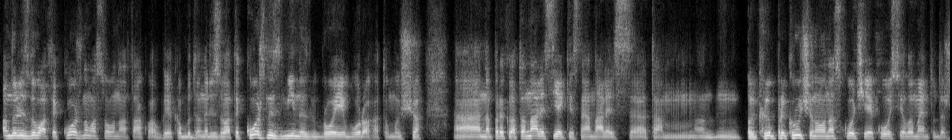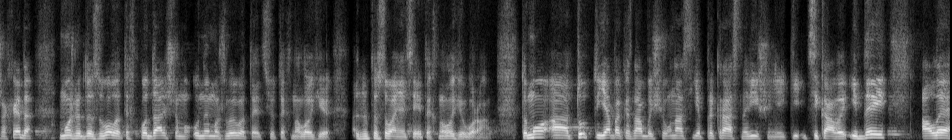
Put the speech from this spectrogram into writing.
аналізувати кожну масовану атаку, яка буде аналізувати кожні зміни зброї ворога, тому що, е, наприклад, аналіз, якісний аналіз е, там прикрученого на скотчі якогось елементу до шахеда може дозволити в подальшому унеможливити цю технологію застосування цієї технології ворога. Тому а тут я би казав би, що у нас є прекрасне рішення, які цікаві ідеї, але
